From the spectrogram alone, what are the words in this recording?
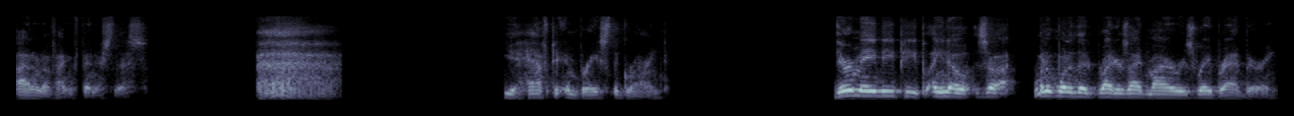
I don't know if I can finish this. you have to embrace the grind. There may be people, you know, so one of, one of the writers I admire is Ray Bradbury.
